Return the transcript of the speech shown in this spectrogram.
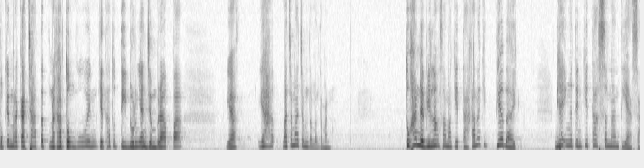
Mungkin mereka catat, mereka tungguin kita tuh tidurnya jam berapa. Ya, ya macam-macam teman-teman. Tuhan udah bilang sama kita, karena dia baik. Dia ingetin kita senantiasa.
